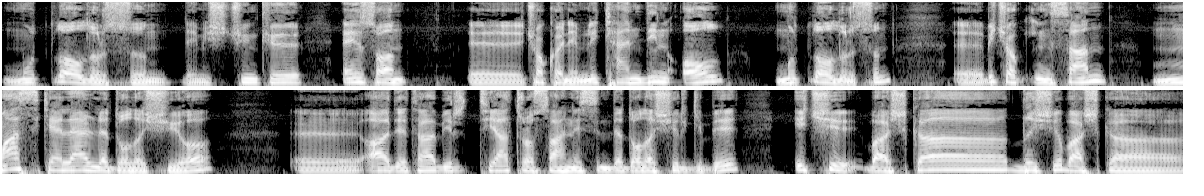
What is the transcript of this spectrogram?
mutlu olursun demiş. Çünkü en son e, çok önemli. Kendin ol, mutlu olursun. E, Birçok insan maskelerle dolaşıyor. E, adeta bir tiyatro sahnesinde dolaşır gibi. İçi başka, dışı başka.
